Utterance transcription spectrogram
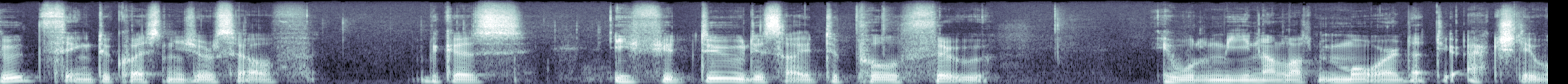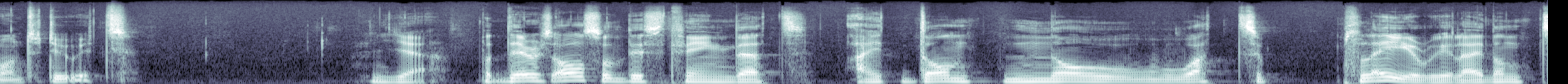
good thing to question yourself because if you do decide to pull through, it will mean a lot more that you actually want to do it. yeah but there's also this thing that I don't know what to play really I don't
